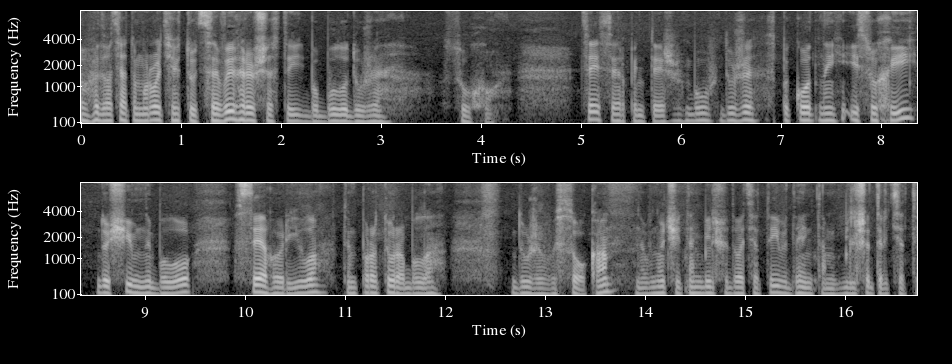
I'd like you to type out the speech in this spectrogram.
в 20-му році тут все вигрівше стоїть, бо було дуже сухо. Цей серпень теж був дуже спекотний і сухий, дощів не було, все горіло, температура була дуже висока. Вночі там більше 20, в день там більше 30.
